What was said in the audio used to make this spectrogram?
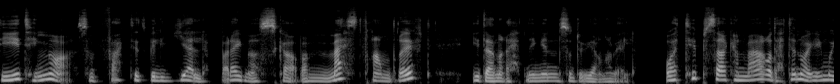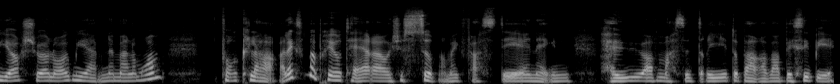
de tinga som faktisk vil hjelpe deg med å skape mest framdrift i den retningen som du gjerne vil. Og et tips her kan være, og dette er noe jeg må gjøre sjøl òg med jevne mellomrom, for å klare liksom å prioritere og ikke surre meg fast i en egen haug av masse drit og bare være busy bee,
